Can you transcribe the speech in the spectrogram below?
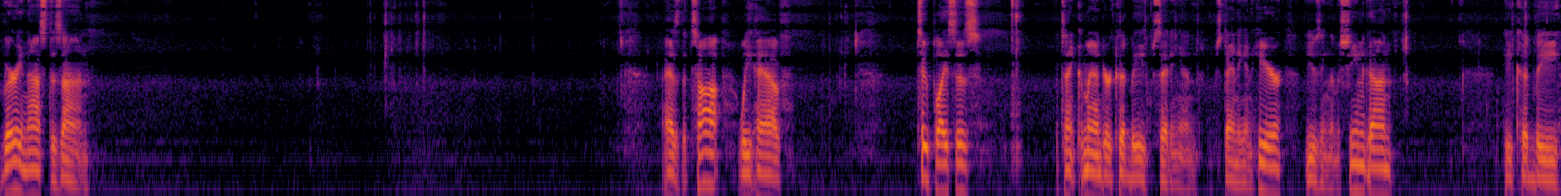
Very nice design. As the top, we have two places. The tank commander could be sitting in, standing in here, using the machine gun. He could be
